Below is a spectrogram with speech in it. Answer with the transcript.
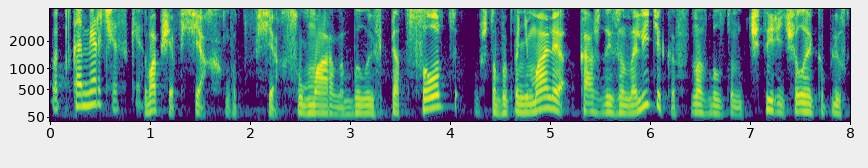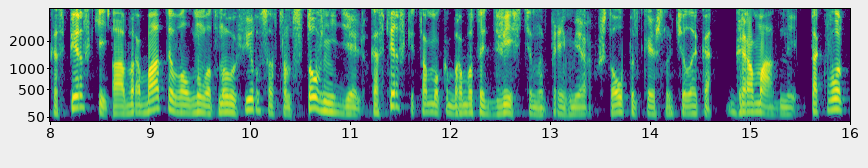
вот коммерческих. Вообще всех, вот всех суммарно. Было их 500. Чтобы вы понимали, каждый из аналитиков, у нас было там 4 человека плюс Касперский, обрабатывал, ну вот, новых вирусов там 100 в неделю. Касперский там мог обработать 200, например, что опыт, конечно, у человека громадный. Так вот,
